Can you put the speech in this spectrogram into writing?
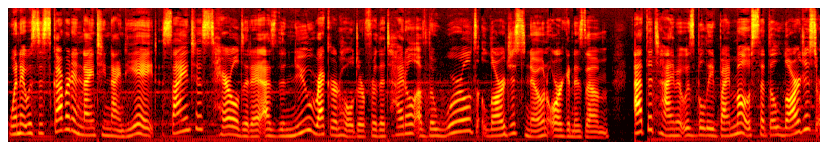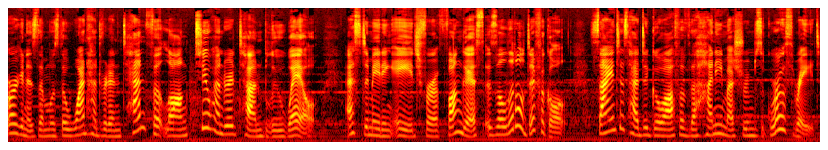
When it was discovered in 1998, scientists heralded it as the new record holder for the title of the world's largest known organism. At the time, it was believed by most that the largest organism was the 110-foot-long, 200-ton blue whale. Estimating age for a fungus is a little difficult. Scientists had to go off of the honey mushroom's growth rate.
